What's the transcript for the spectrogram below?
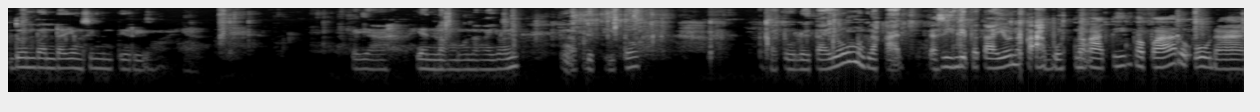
Doon banda yung sementeryo. Kaya yan lang muna ngayon yung update dito. Patuloy tayong maglakad kasi hindi pa tayo nakaabot ng ating paparoonan.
